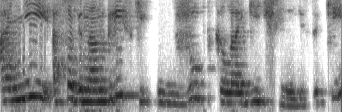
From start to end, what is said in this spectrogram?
они, особенно английский, жутко логичные языки.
